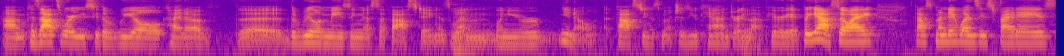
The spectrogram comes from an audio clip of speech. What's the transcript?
because um, that's where you see the real kind of the the real amazingness of fasting is when yeah. when you're you know fasting as much as you can during yeah. that period. But yeah, so I fast Monday, Wednesdays, Fridays.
